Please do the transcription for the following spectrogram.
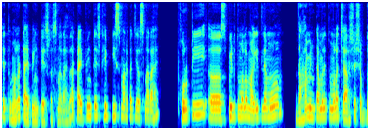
हे तुम्हाला टायपिंग टेस्ट असणार आहे. टायपिंग टेस्ट ही वीस मार्काची असणार आहे. फोर्टी स्पीड तुम्हाला मागितल्यामुळं दहा मिनिटामध्ये तुम्हाला चारशे शब्द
